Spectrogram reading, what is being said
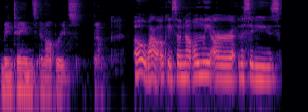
maintains and operates them. Oh wow. Okay, so not only are the cities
